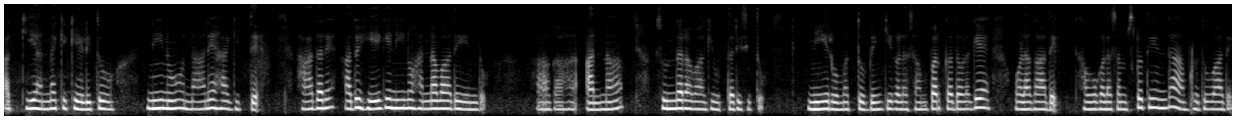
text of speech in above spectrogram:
ಅಕ್ಕಿ ಅನ್ನಕ್ಕೆ ಕೇಳಿತು, ನೀನು ನಾನೇ ಆಗಿದ್ದೆ, ಆದರೆ ಅದು ಹೇಗೆ ನೀನು ಅನ್ನವಾದೆ ಎಂದು. ಆಗ ಅನ್ನ ಸುಂದರವಾಗಿ ಉತ್ತರಿಸಿತು, ನೀರು ಮತ್ತು ಬೆಂಕಿಗಳ ಸಂಪರ್ಕದೊಳಗೆ ಒಳಗಾದೆ, ಅವುಗಳ ಸಂಸ್ಕೃತಿಯಿಂದ ಮೃದುವಾದೆ.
